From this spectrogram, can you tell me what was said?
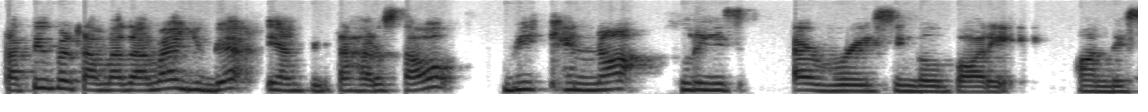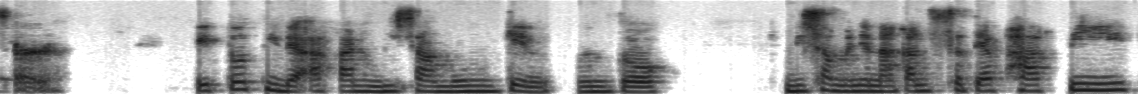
Tapi pertama-tama juga yang kita harus tahu, we cannot please every single body on this earth. Itu tidak akan bisa mungkin untuk bisa menyenangkan setiap hati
